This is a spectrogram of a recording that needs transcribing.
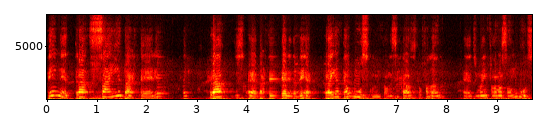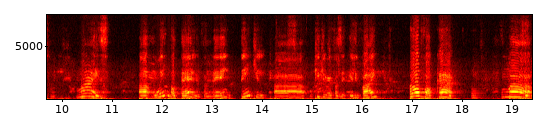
penetrar, sair da artéria, pra, é, da artéria da veia, para ir até o músculo. Então, nesse caso, estou falando é, de uma inflamação no músculo. Mas ah, o endotélio também tem que. ah, o que, que ele vai fazer? Ele vai provocar um- uma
